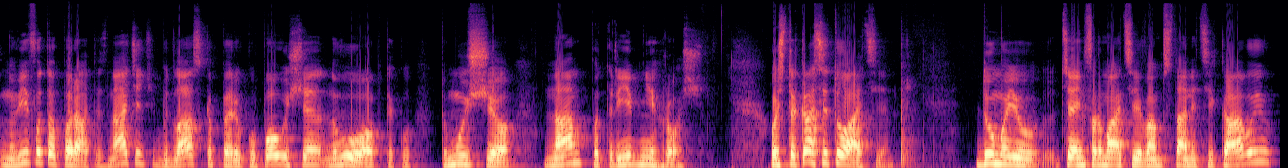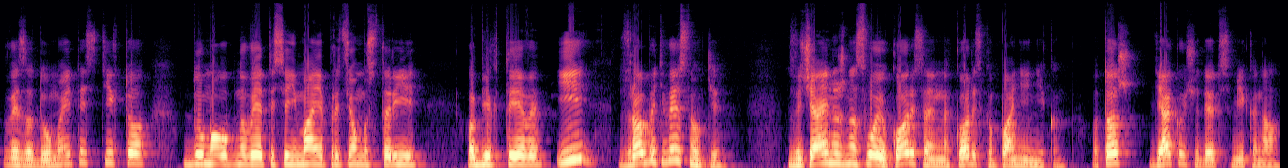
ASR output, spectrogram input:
нові фотоапарати, значить, будь ласка, перекуповуй ще нову оптику, тому що нам потрібні гроші. Ось така ситуація. Думаю, ця інформація вам стане цікавою. Ви задумаєтесь, ті, хто думав обновитися і має при цьому старі об'єктиви, і зробить висновки. Звичайно ж, на свою користь, а не на користь компанії Nikon. Отож, дякую, що дивитесь мій канал.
